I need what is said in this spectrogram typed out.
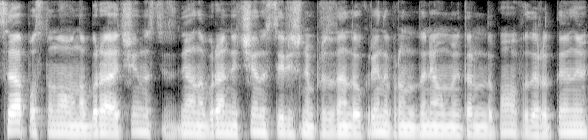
Ця постанова набирає чинності з дня набирання чинності рішенням президента України про надання гуманітарної допомоги Федеративній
